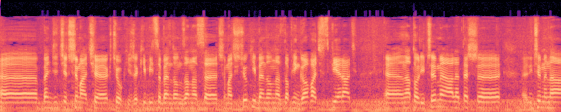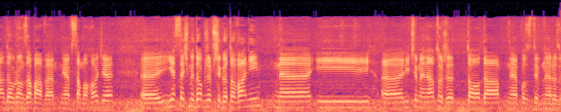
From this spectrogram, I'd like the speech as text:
e, będziecie trzymać e, kciuki, że kibice będą za nas e, trzymać kciuki, będą nas dopingować, wspierać. E, na to liczymy, ale też e, liczymy na dobrą zabawę e, w samochodzie. Jesteśmy dobrze przygotowani i liczymy na to, że to da pozytywne rezultaty.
